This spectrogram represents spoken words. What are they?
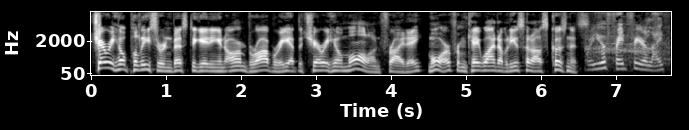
Cherry Hill police are investigating an armed robbery at the Cherry Hill Mall on Friday. More from KYW's Hadas Kuznits. Were you afraid for your life?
